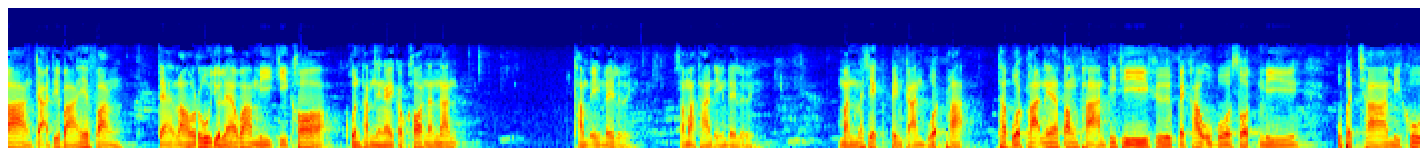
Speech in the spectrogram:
บ้างจะอธิบายให้ฟัง แต่เรารู้อยู่แล้วว่ามีกี่ข้อควรทำยังไงกับข้อนั้นๆทำเองได้เลย สมาทานเองได้เลย มันไม่ใช่เป็นการบวชพระ ถ้าบวชพระเนี่ยต้องผ่านพิธีคือไปเข้าอุโบสถมีอุปชามีคู่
